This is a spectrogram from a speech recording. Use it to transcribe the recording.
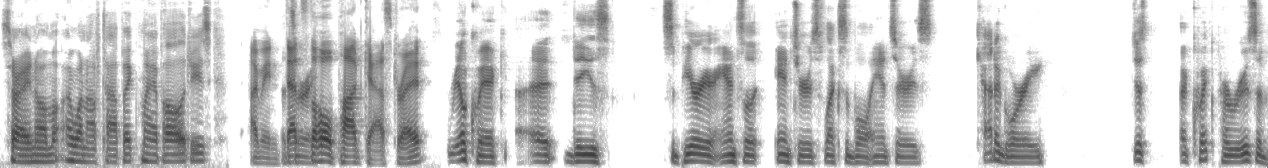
sorry i know I'm, i went off topic my apologies i mean that's, that's right. the whole podcast right real quick uh, these superior answer answers flexible answers category just a quick peruse of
